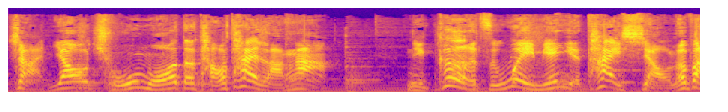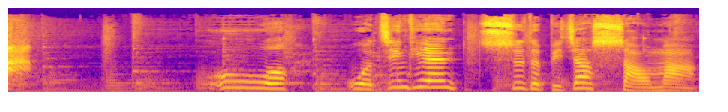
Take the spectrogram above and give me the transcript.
斩妖除魔的桃太郎啊！你个子未免也太小了吧？我我今天吃的比较少嘛。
